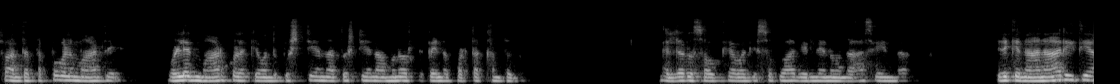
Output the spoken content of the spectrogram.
ಸೊ ಅಂತ ತಪ್ಪುಗಳು ಮಾಡದೆ, ಒಳ್ಳೇದ್ ಮಾಡ್ಕೊಳಕ್ಕೆ ಒಂದು ಪುಷ್ಟಿಯನ್ನ, ತುಷ್ಟಿಯನ್ನ ಅಮ್ಮನವ್ರ ಕೃಪೆಯಿಂದ ಕೊಡ್ತಕ್ಕಂಥದ್ದು. ಎಲ್ಲರೂ ಸೌಖ್ಯವಾಗಿ ಸುಖವಾಗಿರ್ಲಿ ಅನ್ನೋ ಒಂದು ಆಸೆಯಿಂದ ಇದಕ್ಕೆ ನಾನಾ ರೀತಿಯ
